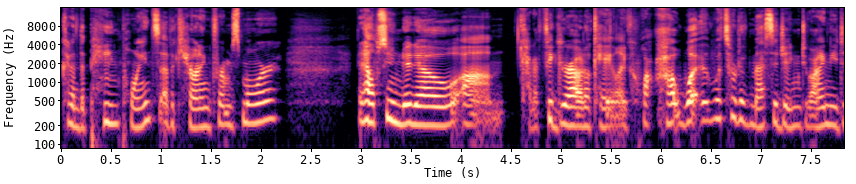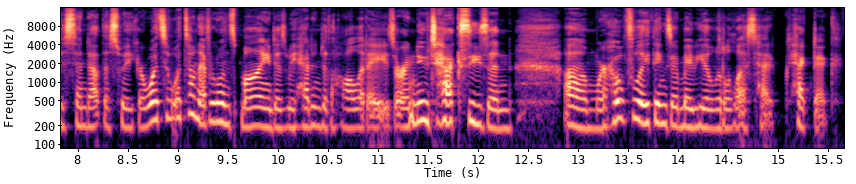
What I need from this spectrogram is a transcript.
kind of the pain points of accounting firms more. It helps you to know, um, kind of figure out, okay, like wh- how, what what sort of messaging do I need to send out this week, or what's what's on everyone's mind as we head into the holidays or a new tax season, um, where hopefully things are maybe a little less he- hectic.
